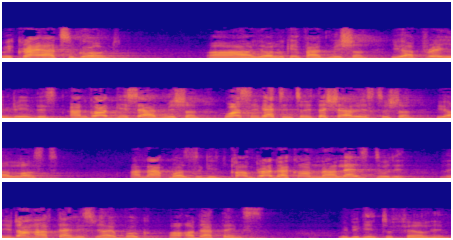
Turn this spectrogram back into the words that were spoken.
We cry out to God. Ah, you're looking for admission. You are praying, doing this. And God gives you admission. Once you get into a tertiary institution, you are lost. And that was the come, brother, come now, let's do it. You don't have time, it's your book or other things. We begin to fail him.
